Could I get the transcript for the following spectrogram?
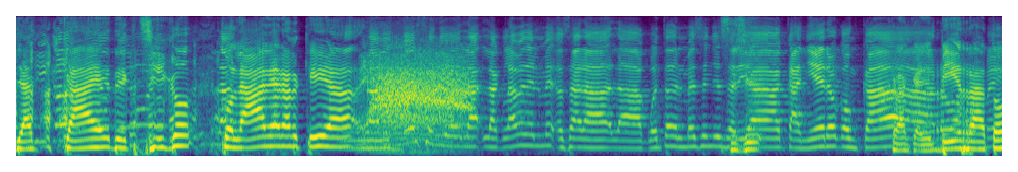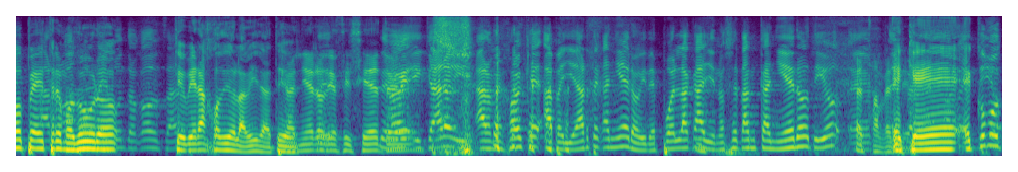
ya Chico, cae de chico con la A de anarquía. La, la clave del o sea, la, la cuenta del Messenger Sí, sería Cañero con K. Cañero, birra, tope, arroba extremo duro. Te hubiera jodido la vida, tío. Cañero Sí, 17. Y claro, y a lo mejor es que apellidarte cañero y después en la calle no sé tan cañero, tío. eh, Es que es como,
